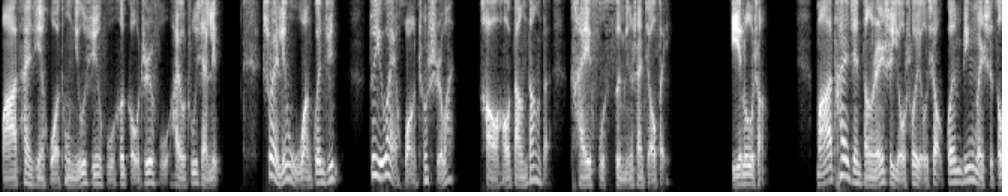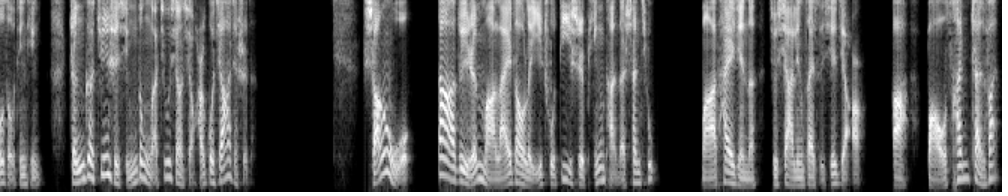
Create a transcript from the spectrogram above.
马太监伙同牛巡抚和狗知府，还有朱县令，率领五万官军。对外谎称十万，浩浩荡荡的开赴四明山剿匪。一路上，马太监等人是有说有笑，官兵们是走走停停，整个军事行动啊，就像小孩过家家似的。晌午，大队人马来到了一处地势平坦的山丘，马太监呢就下令在此歇脚，啊，饱餐战饭，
